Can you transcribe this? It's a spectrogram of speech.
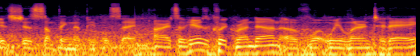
it's just something that people say. All right, so here's a quick rundown of what we learned today.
